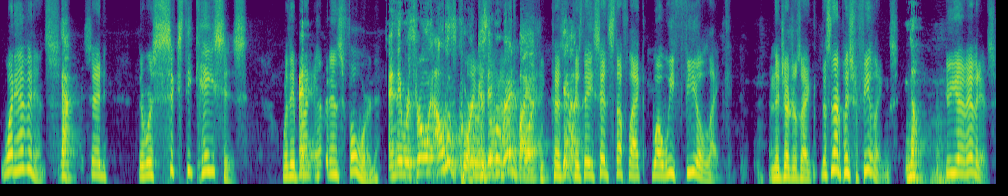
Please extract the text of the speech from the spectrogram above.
what evidence Yeah. i said there were 60 cases where they brought And- evidence forward and they were thrown out of court because they were read by it. because Yeah. they said stuff like, "Well, we feel like," and the judge was like, "This is not a place for feelings. No. Do you have evidence?"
